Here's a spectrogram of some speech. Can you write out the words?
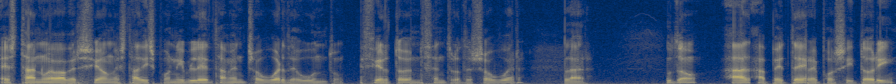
esta nueva versión está disponible también en software de Ubuntu, es cierto, en el centro de software. sudo add apt repository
